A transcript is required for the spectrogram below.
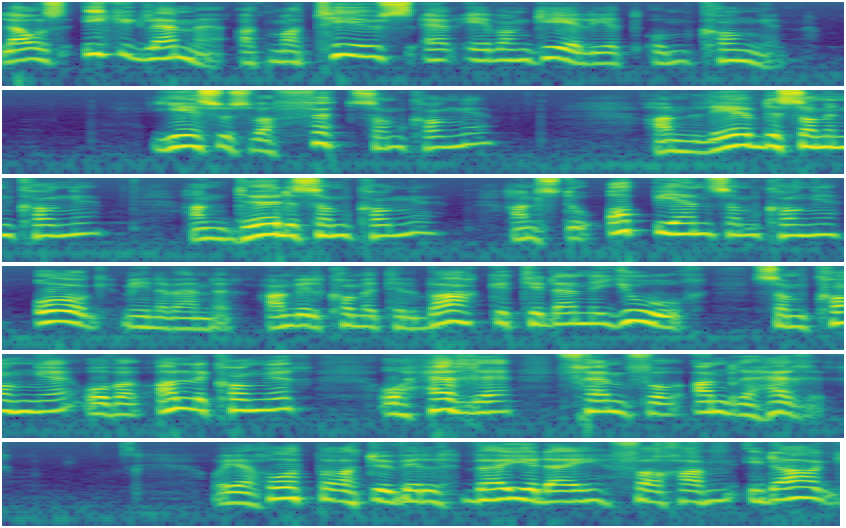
la oss ikke glemme at Matteus er evangeliet om kongen. Jesus var født som konge, han levde som en konge, han døde som konge, han sto opp igjen som konge, og, mine venner, han vil komme tilbake til denne jord som konge over alle konger og herre fremfor andre herrer. Og jeg håper at du vil bøye deg for ham i dag,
